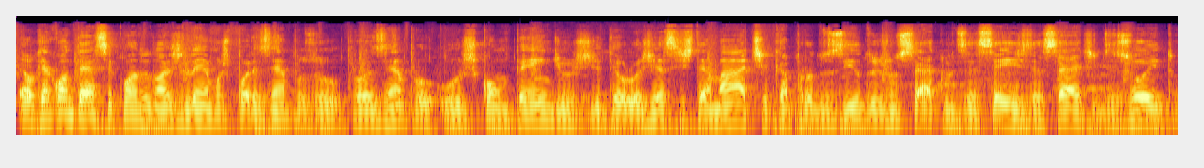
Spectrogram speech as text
É o que acontece quando nós lemos, por exemplo, por exemplo, os compêndios de teologia sistemática produzidos no século XVI, XVII, XVIII,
